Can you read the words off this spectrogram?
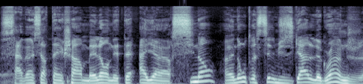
Ça avait un certain charme, mais là, on était ailleurs. Sinon, un autre style musical, le grunge.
